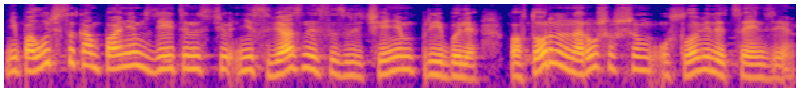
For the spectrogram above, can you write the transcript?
не получится компаниям с деятельностью, не связанной с извлечением прибыли, повторно нарушившим условия лицензии.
